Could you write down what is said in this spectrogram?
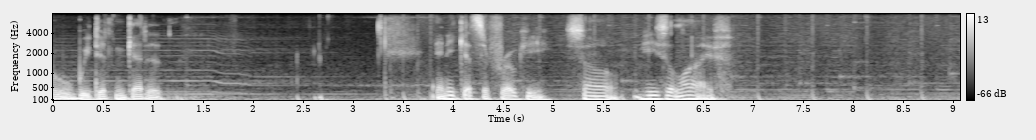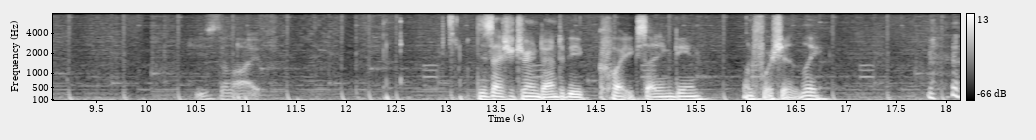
Oh, we didn't get it and he gets a Froakie, so he's alive. He's alive. This actually turned out to be a quite exciting game, unfortunately.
